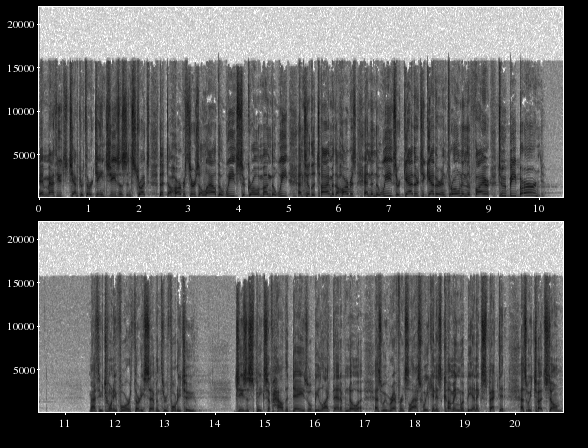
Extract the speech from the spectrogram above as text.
in Matthew chapter 13, Jesus instructs that the harvesters allow the weeds to grow among the wheat until the time of the harvest, and then the weeds are gathered together and thrown in the fire to be burned. Matthew 24, 37 through 42. Jesus speaks of how the days will be like that of Noah, as we referenced last week, and his coming would be unexpected, as we touched on.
